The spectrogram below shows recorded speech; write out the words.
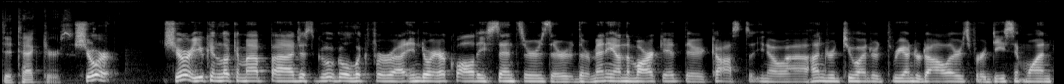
detectors? Sure. Sure, you can look them up. Uh, just Google, look for uh, indoor air quality sensors. There, there are many on the market. They cost, you know, 100 200 $300 for a decent one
